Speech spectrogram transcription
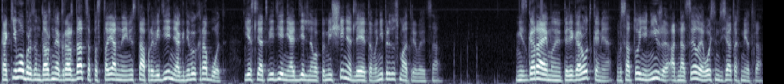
Каким образом должны ограждаться постоянные места проведения огневых работ, если отведение отдельного помещения для этого не предусматривается? Несгораемыми перегородками высотой не ниже 1,8 метра.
